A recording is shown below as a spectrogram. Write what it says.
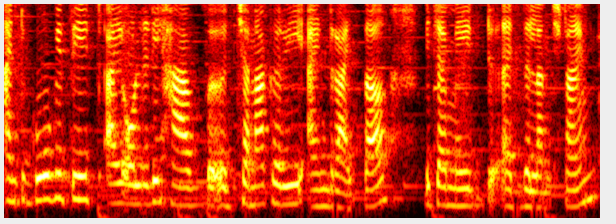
And to go with it, I already have uh, chana curry and raita which I made at the lunchtime.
